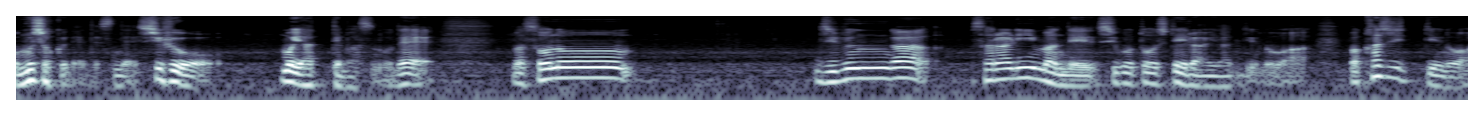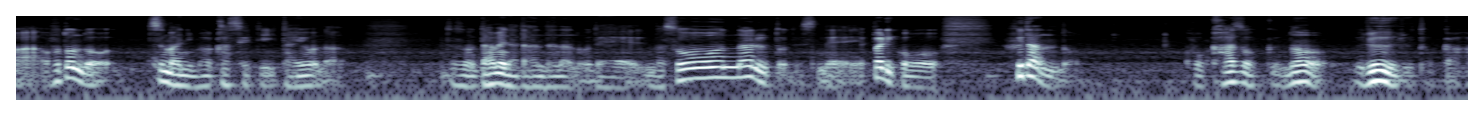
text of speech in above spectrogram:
こう無職でですね、主婦をもやってますので、まあ、その自分がサラリーマンで仕事をしている間っていうのは、まあ、家事っていうのはほとんど妻に任せていたようなそのダメな旦那なので、まあ、そうなるとですねやっぱりこう普段のこう家族のルールとか、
